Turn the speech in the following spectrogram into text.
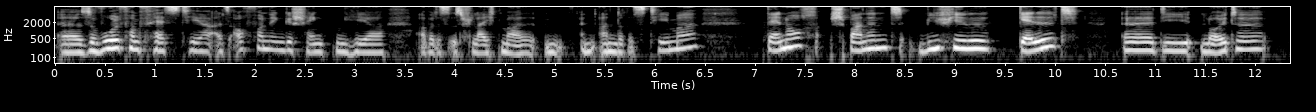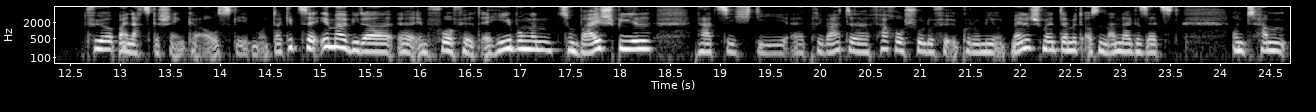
äh, sowohl vom Fest her als auch von den Geschenken her. Aber das ist vielleicht mal ähm, ein anderes Thema. Dennoch spannend, wie viel Geld äh, die Leute für Weihnachtsgeschenke ausgeben. Und da gibt es ja immer wieder äh, im Vorfeld Erhebungen. Zum Beispiel hat sich die äh, private Fachhochschule für Ökonomie und Management damit auseinandergesetzt und haben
